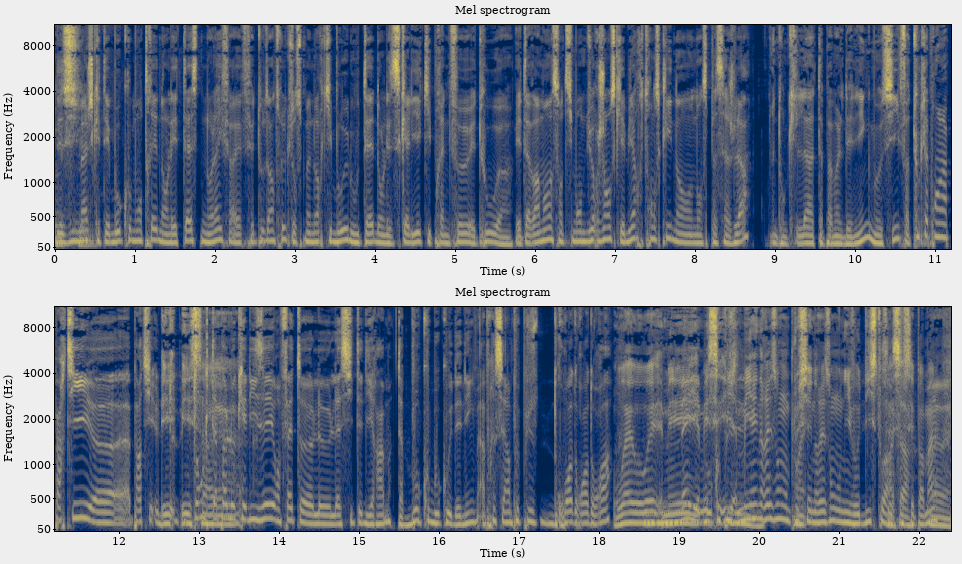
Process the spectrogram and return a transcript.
des, images qui étaient beaucoup montrées dans les tests. No Life avait fait tout un truc sur ce manoir qui brûle où t'es dans les escaliers qui prennent feu et tout. euh. Et t'as vraiment un sentiment d'urgence qui est bien retranscrit dans, dans ce passage-là. Donc là, t'as pas mal d'énigmes aussi. Enfin, toute la première partie, euh, à partie Et- et tant ça- que t'as pas localisé en fait euh, le- la cité d'Iram, t'as beaucoup beaucoup d'énigmes. Après, c'est un peu plus droit droit droit. Ouais, ouais, ouais, mais Mais il y plus y a- mais il y a une raison en plus, il Ouais. y a une raison au niveau de l'histoire, ça, ça. c'est pas mal. Ouais, ouais.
